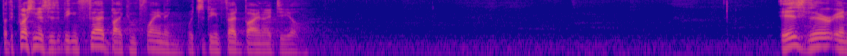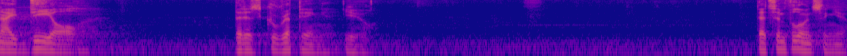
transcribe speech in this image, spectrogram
But the question is is it being fed by complaining, which is being fed by an ideal? Is there an ideal that is gripping you? That's influencing you?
